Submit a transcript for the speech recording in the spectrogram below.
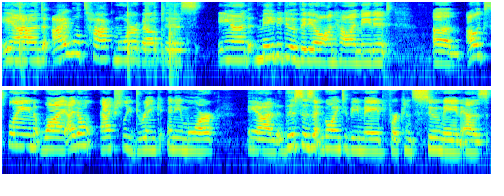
And I will talk more about this and maybe do a video on how I made it. Um, I'll explain why I don't actually drink anymore and this isn't going to be made for consuming as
